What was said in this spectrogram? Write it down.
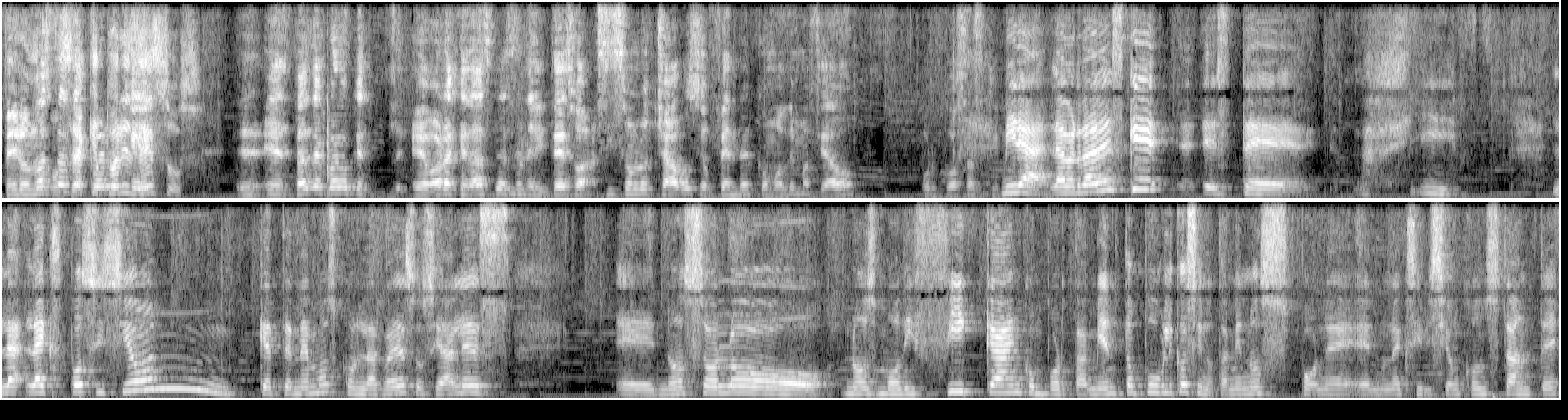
Pero no estás o sea que tú eres de esos. Eh, eh, ¿Estás de acuerdo que eh, ahora que das en el ITESO, así son los chavos, se ofenden como demasiado por cosas que... Mira, la verdad es que este y la, exposición que tenemos con las redes sociales no solo nos modifica en comportamiento público, sino también nos pone en una exhibición constante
